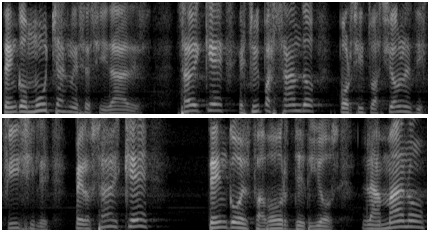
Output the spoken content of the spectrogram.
Tengo muchas necesidades. ¿Sabes qué? Estoy pasando por situaciones difíciles, pero ¿sabes qué? Tengo el favor de Dios. La mano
